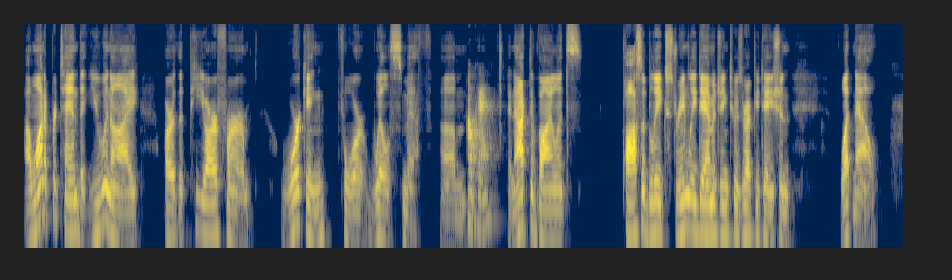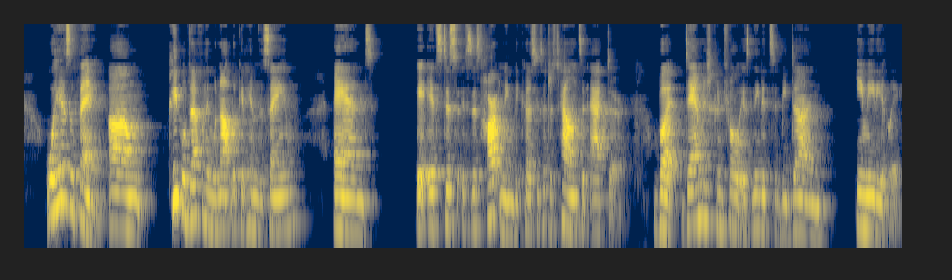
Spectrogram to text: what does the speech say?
I want to pretend that you and I are the PR firm working for Will Smith. Um, okay. An act of violence, possibly extremely damaging to his reputation. What now? Well, here's the thing. Um, people definitely will not look at him the same. And it, it's just it's disheartening because he's such a talented actor. But damage control is needed to be done immediately.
